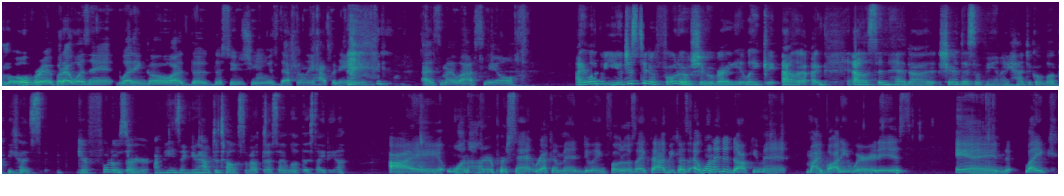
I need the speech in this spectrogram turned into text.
I'm over it, but I wasn't letting go. Uh, the the sushi was definitely happening as my last meal. I love you just did a photo shoot, right? Like Al- Allison had uh, shared this with me, and I had to go look because your photos are amazing. You have to tell us about this. I love this idea. I 100% recommend doing photos like that because I wanted to document my body where it is and like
